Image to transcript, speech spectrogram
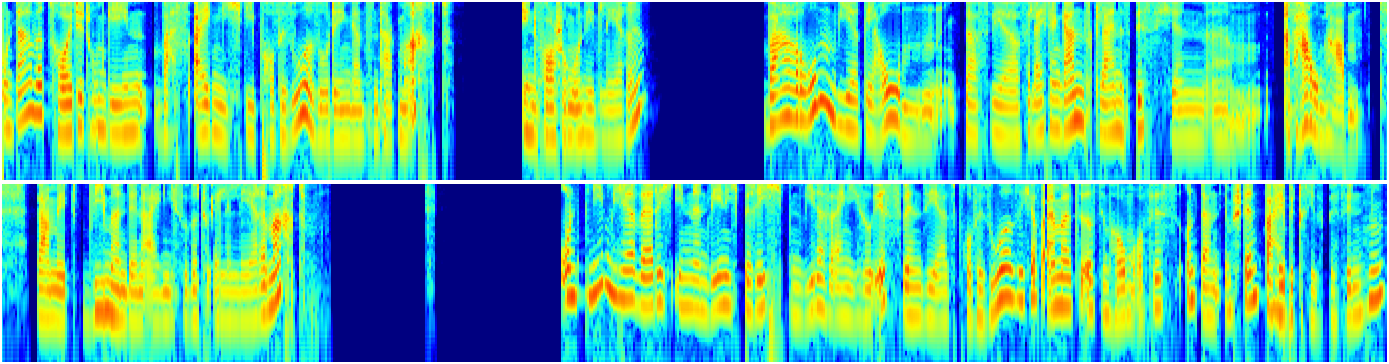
Und da wird es heute darum gehen, was eigentlich die Professur so den ganzen Tag macht, in Forschung und in Lehre, warum wir glauben, dass wir vielleicht ein ganz kleines bisschen ähm, Erfahrung haben damit, wie man denn eigentlich so virtuelle Lehre macht. Und nebenher werde ich Ihnen ein wenig berichten, wie das eigentlich so ist, wenn Sie als Professur sich auf einmal zuerst im Homeoffice und dann im Standby-Betrieb befinden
